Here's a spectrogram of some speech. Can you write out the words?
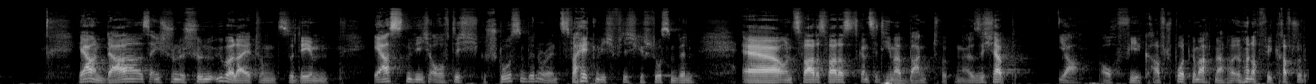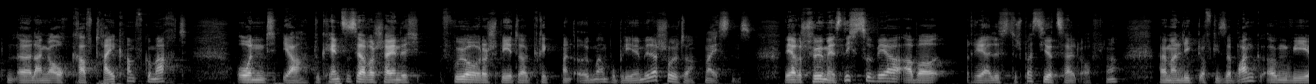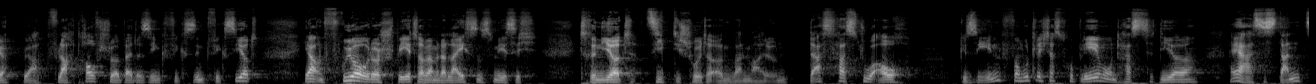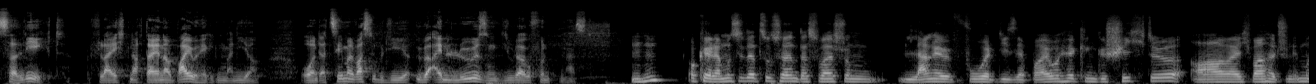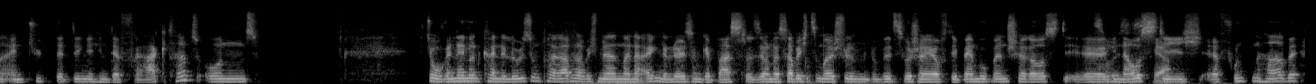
Ja, und da ist eigentlich schon eine schöne Überleitung zu dem ersten, wie ich auch auf dich gestoßen bin, oder den zweiten, wie ich auf dich gestoßen bin. Äh, und zwar, das war das ganze Thema Bankdrücken. Also ich habe ja, auch viel Kraftsport gemacht, mache immer noch viel Kraftsport, äh, lange auch Kraft-3-Kampf gemacht. Und ja, du kennst es ja wahrscheinlich, früher oder später kriegt man irgendwann Probleme mit der Schulter, meistens. Wäre schön, wenn es nicht so wäre, aber realistisch passiert es halt oft. Ne? Weil man liegt auf dieser Bank irgendwie ja, flach drauf, Stolperblätter sind, fixiert. Ja, und früher oder später, wenn man da leistungsmäßig trainiert, zieht die Schulter irgendwann mal. Und das hast du auch gesehen, vermutlich das Problem, und hast dir, naja, hast es dann zerlegt vielleicht nach deiner Biohacking-Manier. Und erzähl mal was über, die, über eine Lösung, die du da gefunden hast. Mhm. Okay, da muss ich dazu sagen, das war schon lange vor dieser Biohacking-Geschichte, aber ich war halt schon immer ein Typ, der Dinge hinterfragt hat und so, wenn jemand keine Lösung parat hat, habe ich mir meine eigene Lösung gebastelt. So, und das habe ich zum Beispiel, du willst wahrscheinlich auf die Bamboo Bench heraus, äh, so hinaus, es, ja. die ich erfunden habe.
